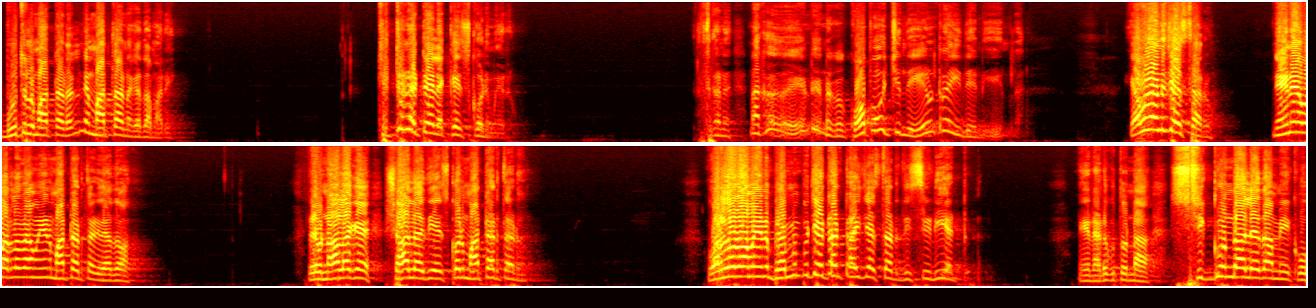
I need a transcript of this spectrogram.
బూతులు మాట్లాడాలి నేను మాట్లాడను కదా మరి. తిట్టినట్టే లెక్కేసుకోండి మీరు. ఎందుకంటే నాకు ఏంటి నాకు కోపం వచ్చింది. ఏమిట్రా ఇదేంటి ఇంట్లో. ఎవరైనా చేస్తారు? నేనే వరలరామయ్యని మాట్లాడతాడు కదా రేపు నాలాగే షాలు అది వేసుకొని మాట్లాడతాడు. వరలరామయ్యను భ్రమింపు చేయడానికి ట్రై చేస్తాడు దిస్ ఇడియట్ నేను అడుగుతున్నా సిగ్గుందా లేదా మీకు?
